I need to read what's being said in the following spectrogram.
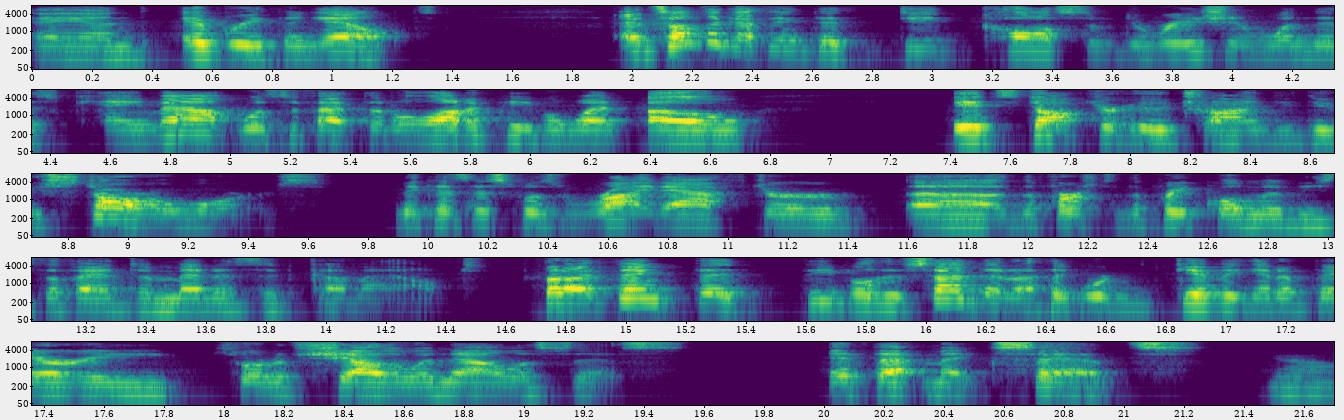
and everything else. And something I think that did cause some derision when this came out was the fact that a lot of people went, oh, it's Doctor Who trying to do Star Wars because this was right after uh, the first of the prequel movies, The Phantom Menace, had come out. But I think that people who said that, I think, were giving it a very sort of shallow analysis, if that makes sense. Yeah.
